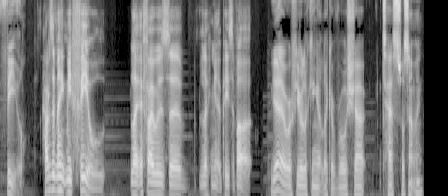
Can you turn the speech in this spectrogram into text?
feel? How does it make me feel? Like if I was uh, looking at a piece of art? Yeah, or if you were looking at like a Rorschach test or something.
